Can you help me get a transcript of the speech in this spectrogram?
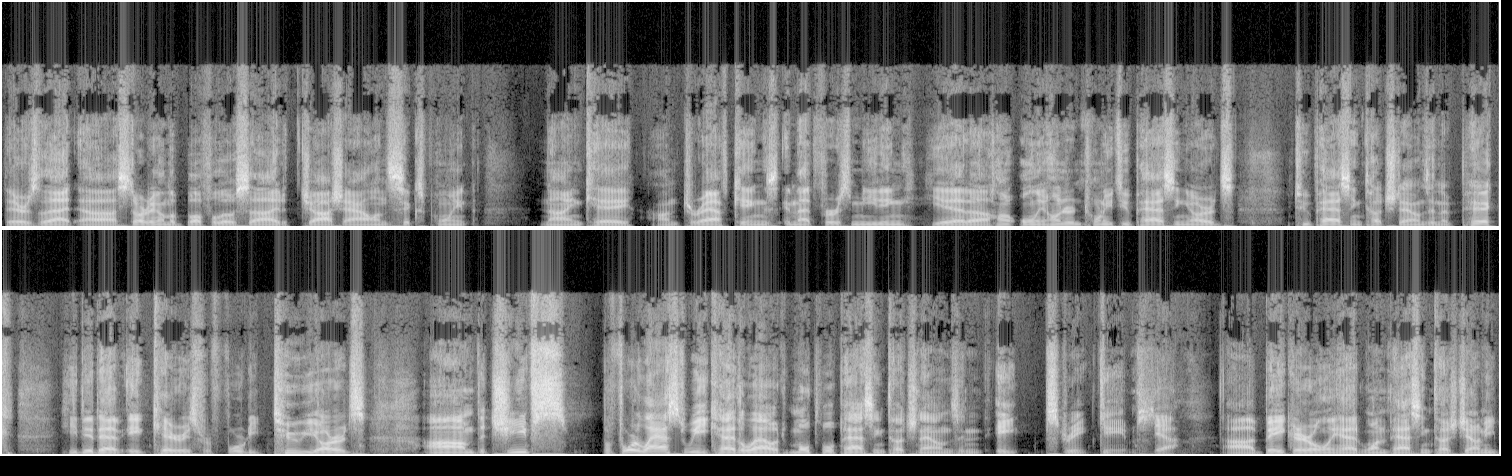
there's that. Uh, starting on the Buffalo side, Josh Allen, 6.9K on DraftKings. In that first meeting, he had uh, only 122 passing yards, two passing touchdowns, and a pick. He did have eight carries for 42 yards. Um, the Chiefs before last week had allowed multiple passing touchdowns in eight straight games. Yeah. Uh, Baker only had one passing touchdown. He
